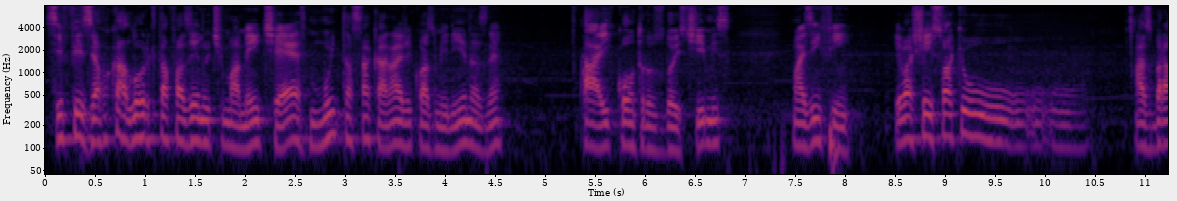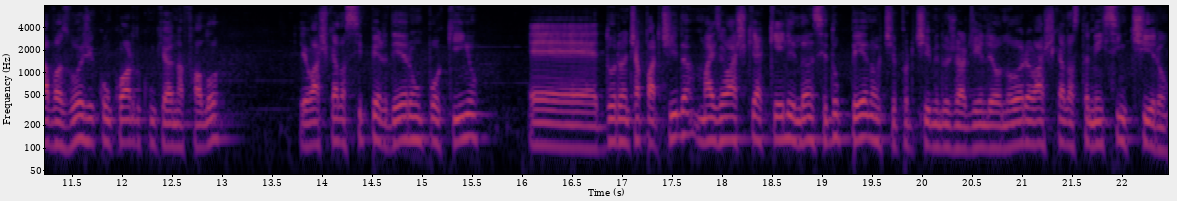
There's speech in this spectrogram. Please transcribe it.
Se fizer o calor que tá fazendo ultimamente, é muita sacanagem com as meninas, né? Aí contra os dois times. Mas enfim, eu achei só que o, o- as Bravas hoje, concordo com o que a Ana falou. Eu acho que elas se perderam um pouquinho é, durante a partida, mas eu acho que aquele lance do pênalti pro time do Jardim Leonor, eu acho que elas também sentiram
